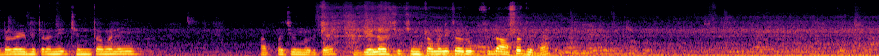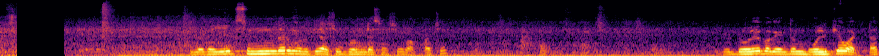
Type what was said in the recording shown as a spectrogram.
हे बघा मित्रांनी चिंतामणी बाप्पाची मूर्ती आहे. गेल्या वर्षी चिंतामणीचा रूप सुद्धा असंच होता. बघा एक सुंदर मूर्ती आहे अशी गोंडस अशी बाप्पाची. डोळे बघा एकदम बोलके वाटतात.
